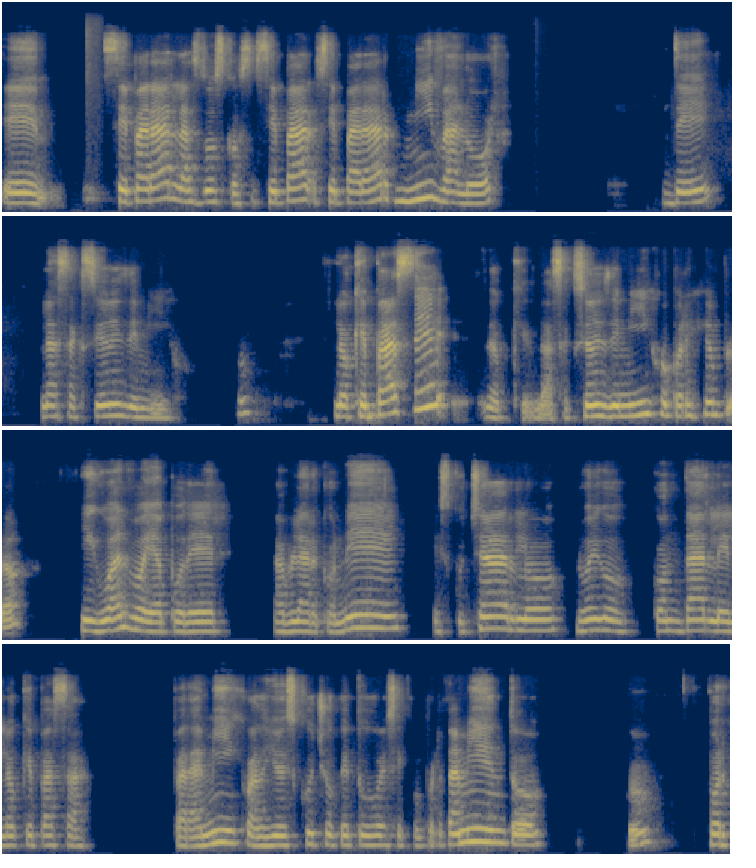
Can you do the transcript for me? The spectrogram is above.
eh, separar las dos cosas, separar mi valor de las acciones de mi hijo. Lo que pase, lo que, las acciones de mi hijo, por ejemplo, igual voy a poder hablar con él, escucharlo, luego contarle lo que pasa para mí cuando yo escucho que tuvo ese comportamiento, ¿no? ¿Por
